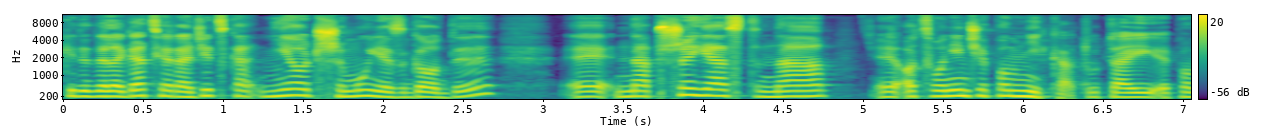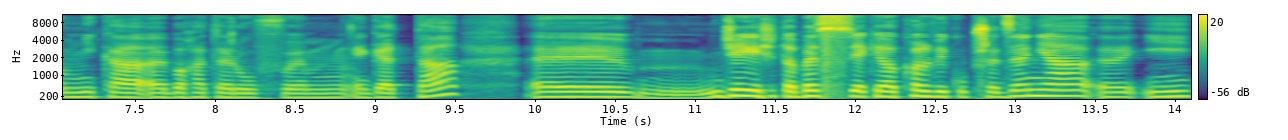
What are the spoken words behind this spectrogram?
kiedy delegacja radziecka nie otrzymuje zgody e, na przyjazd na odsłonięcie pomnika, tutaj pomnika e, bohaterów getta. E, dzieje się to bez jakiegokolwiek uprzedzenia i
